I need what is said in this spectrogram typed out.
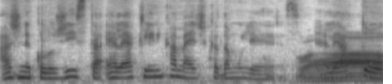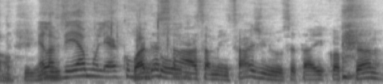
a ginecologista, ela é a clínica médica da mulher. assim. Uau, ela é a toda. Ela vê a mulher como Guarda um todo. essa, essa mensagem, Ju, você tá aí captando?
